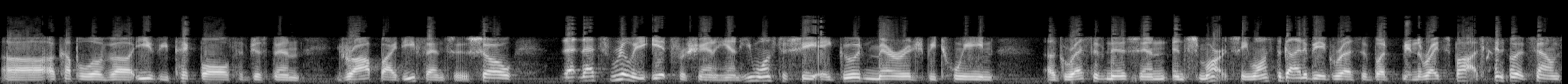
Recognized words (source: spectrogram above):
Uh, a couple of uh, easy pick balls have just been dropped by defenses. So that, that's really it for Shanahan. He wants to see a good marriage between aggressiveness and, and smarts. He wants the guy to be aggressive, but in the right spot. I know it sounds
